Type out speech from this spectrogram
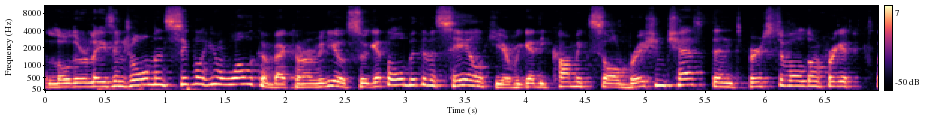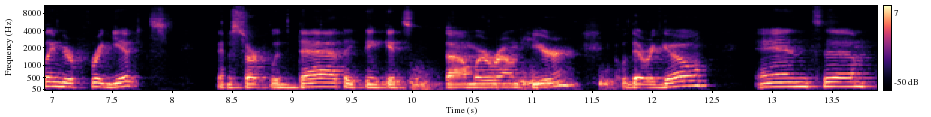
Hello there ladies and gentlemen, Sigvald here, welcome back to another video. So we get a little bit of a sale here, we got the comic celebration chest, and first of all don't forget to claim your free gifts. I'm Gonna start with that, I think it's somewhere around here. Oh, there we go. And um,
